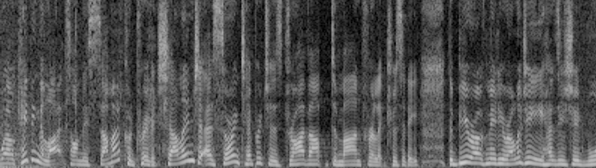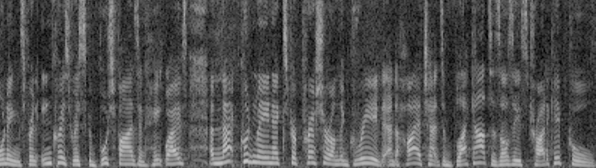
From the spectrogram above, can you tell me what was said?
Well, keeping the lights on this summer could prove a challenge as soaring temperatures drive up demand for electricity. The Bureau of Meteorology has issued warnings for an increased risk of bushfires and heat waves, and that could mean extra pressure on the grid and a higher chance of blackouts as Aussies try to keep cool.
